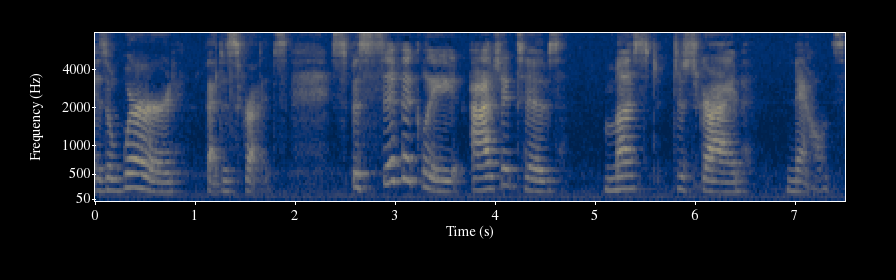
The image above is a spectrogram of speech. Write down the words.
is a word that describes. Specifically, adjectives must describe nouns.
